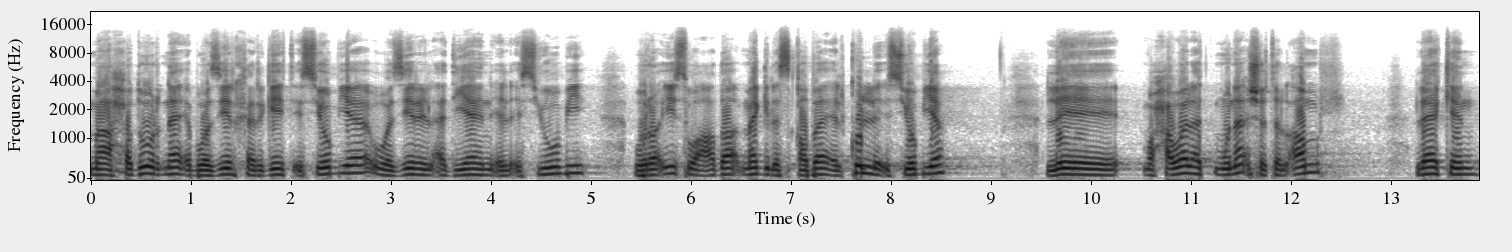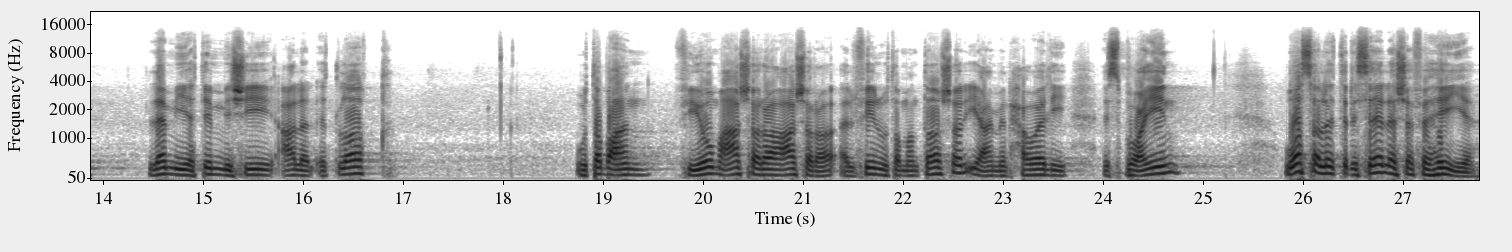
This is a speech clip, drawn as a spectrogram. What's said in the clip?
مع حضور نائب وزير خارجية إثيوبيا ووزير الأديان الإثيوبي ورئيس وأعضاء مجلس قبائل كل إثيوبيا لمحاولة مناقشة الأمر لكن لم يتم شيء على الإطلاق. وطبعا في يوم 10 10 2018 يعني من حوالي أسبوعين وصلت رسالة شفهية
